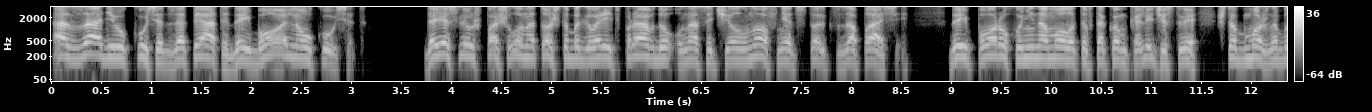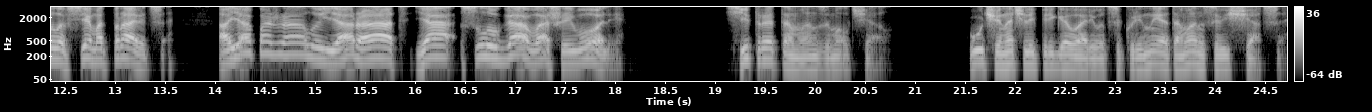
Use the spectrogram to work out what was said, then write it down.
а сзади укусят за пяты, да и больно укусят. Да если уж пошло на то, чтобы говорить правду, у нас и челнов нет столько в запасе, да и пороху не намолото в таком количестве, чтобы можно было всем отправиться. А я, пожалуй, я рад, я слуга вашей воли. Хитрый атаман замолчал. Кучи начали переговариваться, куриные атаманы совещаться.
